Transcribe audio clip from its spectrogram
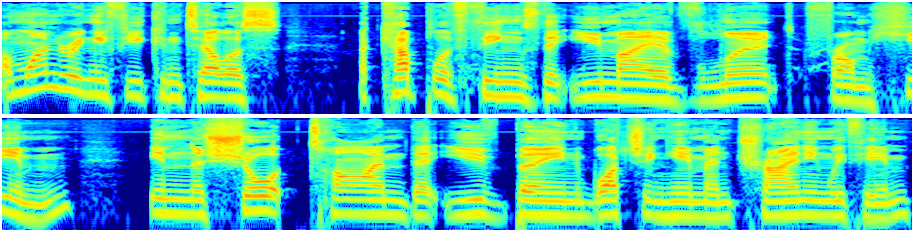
I'm wondering if you can tell us a couple of things that you may have learnt from him in the short time that you've been watching him and training with him,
